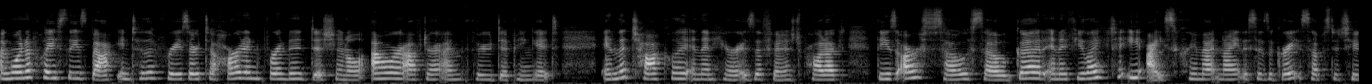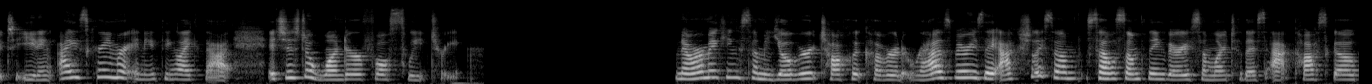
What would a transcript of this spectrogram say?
I'm going to place these back into the freezer to harden for an additional hour after I'm through dipping it in the chocolate and then here is the finished product. These are so so good and if you like to eat ice cream at night this is a great substitute to eating ice cream or anything like that. It's just a wonderful sweet treat. Now we're making some yogurt chocolate covered raspberries. They actually sell something very similar to this at Costco,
